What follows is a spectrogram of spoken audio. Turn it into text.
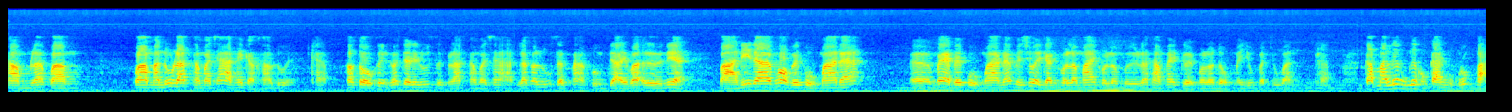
ธรรม และความความอนุรักษ์ธรรมชาติให้กับเขาด้วยครับเขาโตขึ้นเขาจะได้รู้สึกรักธรรมชาติ แล้วก็รู้สึกภาคภูมิใจว่าเออเนี่ย ป่านี้นะ พ่อไปปลูกมานะเออแม่ไปปลูกมานะ ไปช่วยกันคนละไม้คนละมือ แล้วทำให้เกิดมรดกในยุคปัจจุบันครับ กลับมาเรื่องเรื่องของการบุกรุกป่า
